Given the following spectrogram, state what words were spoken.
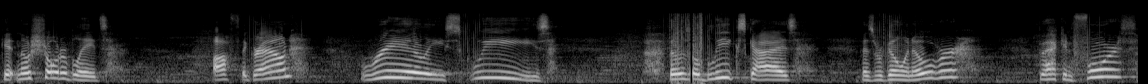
getting those shoulder blades off the ground. Really squeeze those obliques, guys, as we're going over, back and forth.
